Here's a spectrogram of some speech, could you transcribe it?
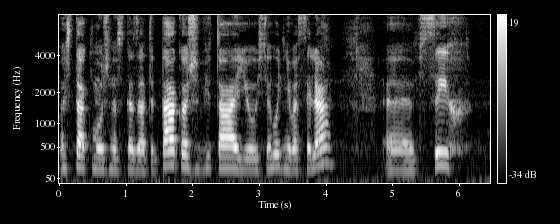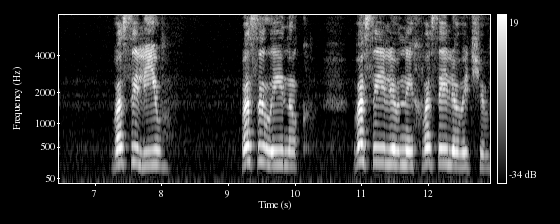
Ось так можна сказати. Також вітаю сьогодні Василя, е, всіх Василів, Василинок, Васильівних, Васильовичів.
